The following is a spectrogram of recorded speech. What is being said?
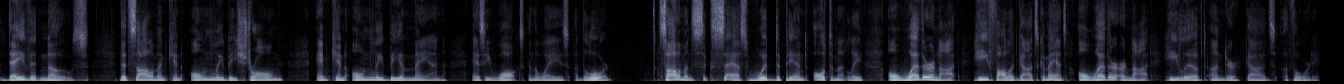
David knows that Solomon can only be strong and can only be a man as he walks in the ways of the Lord. Solomon's success would depend ultimately on whether or not he followed God's commands, on whether or not he lived under God's authority.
